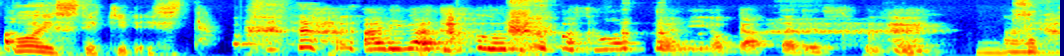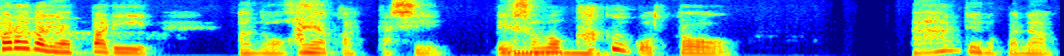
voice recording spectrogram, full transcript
ごい素敵でした。ありがとうございます。本当に良かったです。そっからがやっぱり、あの、早かったし、で、その覚悟と、なんていうのかな、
